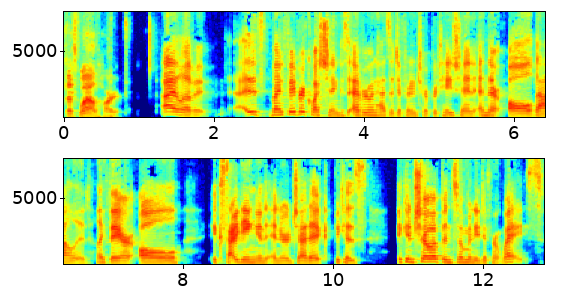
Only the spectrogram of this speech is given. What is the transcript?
That's Wild Heart. I love it. It's my favorite question because everyone has a different interpretation and they're all valid. Like they are all exciting and energetic because it can show up in so many different ways.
